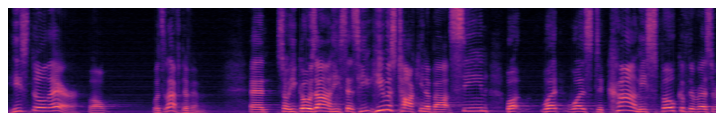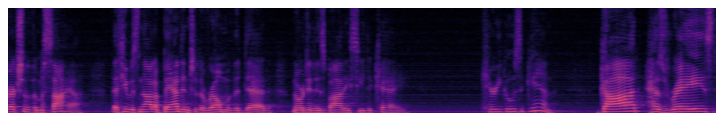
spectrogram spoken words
he's still there. Well, what's left of him? And so he goes on. He says he, he was talking about seeing what, what was to come. He spoke of the resurrection of the Messiah, that he was not abandoned to the realm of the dead, nor did his body see decay. Here he goes again. God has raised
